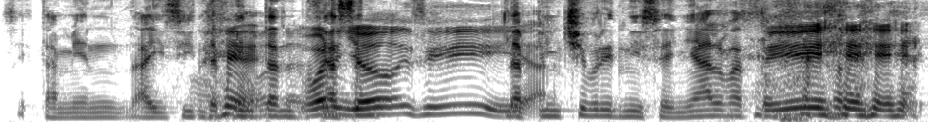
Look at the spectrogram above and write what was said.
Sí, también ahí sí te pintan. bueno, yo sí. La ya. pinche Britney señal, vato. Sí.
